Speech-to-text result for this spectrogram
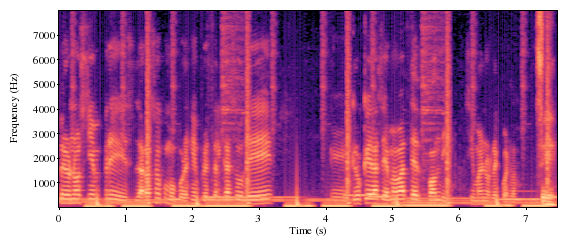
pero no siempre es la razón, como por ejemplo está el caso de, eh, creo que era, se llamaba Ted Bundy, si mal no recuerdo. Sí.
